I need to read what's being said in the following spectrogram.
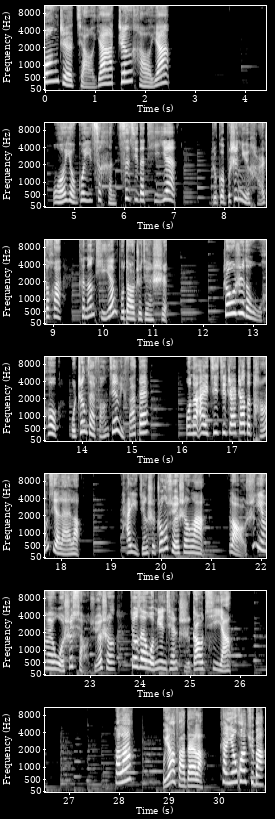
光着脚丫真好呀！我有过一次很刺激的体验，如果不是女孩的话，可能体验不到这件事。周日的午后，我正在房间里发呆，我那爱叽叽喳喳的堂姐来了。她已经是中学生啦，老是因为我是小学生，就在我面前趾高气扬。好啦，不要发呆了，看烟花去吧。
